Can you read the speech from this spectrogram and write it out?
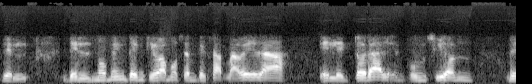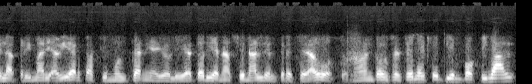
del, momento en que vamos a empezar la veda electoral en función de la primaria abierta, simultánea y obligatoria nacional del 13 de agosto. ¿no? Entonces, en este tiempo final,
